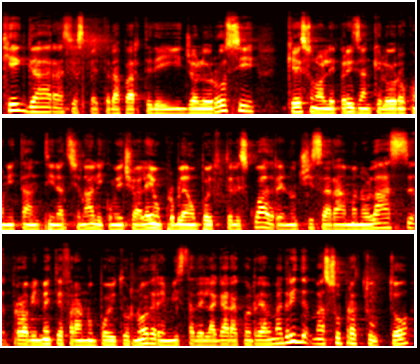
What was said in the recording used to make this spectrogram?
che gara si aspetta da parte dei giallorossi che sono alle prese anche loro con i tanti nazionali, come diceva lei è un problema un po' di tutte le squadre, non ci sarà Manolas, probabilmente faranno un po' di turnover in vista della gara con Real Madrid, ma soprattutto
